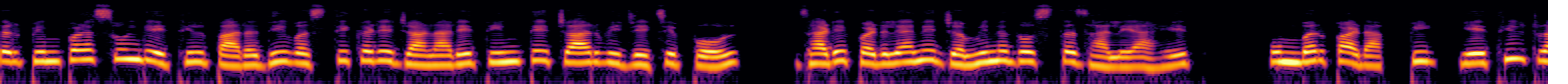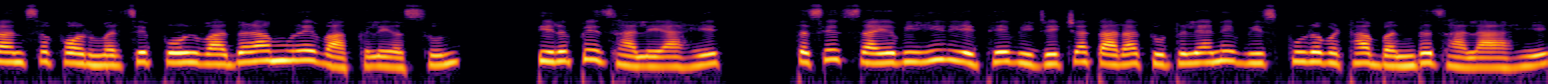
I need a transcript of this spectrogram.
तर पिंपळसुंड येथील पारधी वस्तीकडे जाणारे तीन ते चार विजेचे पोल झाडे पडल्याने जमीनदोस्त झाले आहेत. उंबरपाडाप्पी येथील ट्रान्सफॉर्मरचे पोल वादळामुळे वाकले असून तिरपे झाले आहेत तसेच जायविहीर येथे विजेच्या तारा तुटल्याने वीज पुरवठा बंद झाला आहे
